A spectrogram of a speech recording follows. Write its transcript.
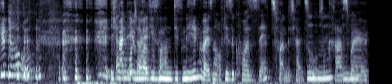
genau. ich ja, fand eben halt diesen, diesen Hinweis noch auf diese Korsetts fand ich halt so, mhm, so krass, mhm. weil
